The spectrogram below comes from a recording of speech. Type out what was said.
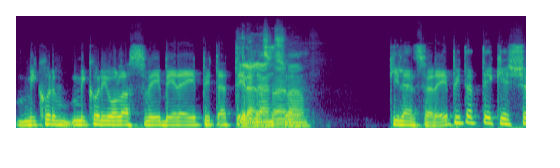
mikor, mikori olasz VB-re építették? 90. 90-re építették, és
